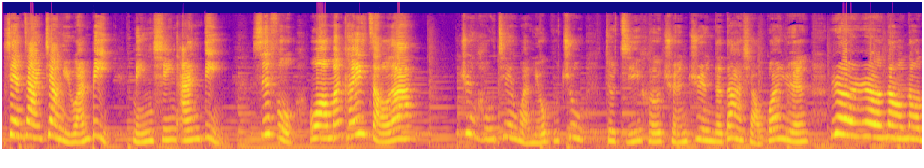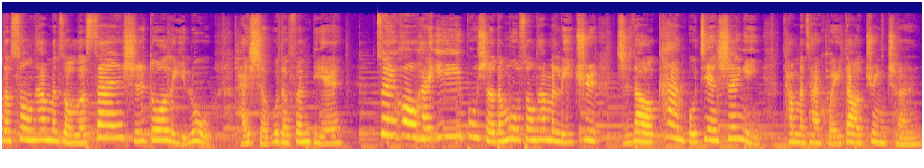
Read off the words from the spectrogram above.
现在降雨完毕，民心安定。师傅，我们可以走了。”郡侯见挽留不住，就集合全郡的大小官员，热热闹闹地送他们走了三十多里路，还舍不得分别，最后还依依不舍地目送他们离去，直到看不见身影，他们才回到郡城。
